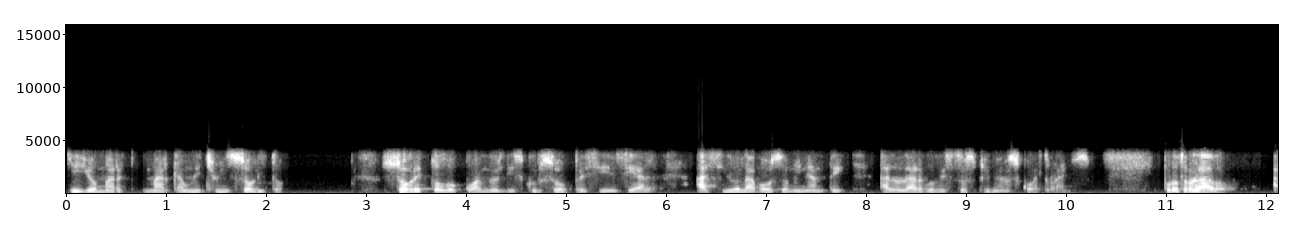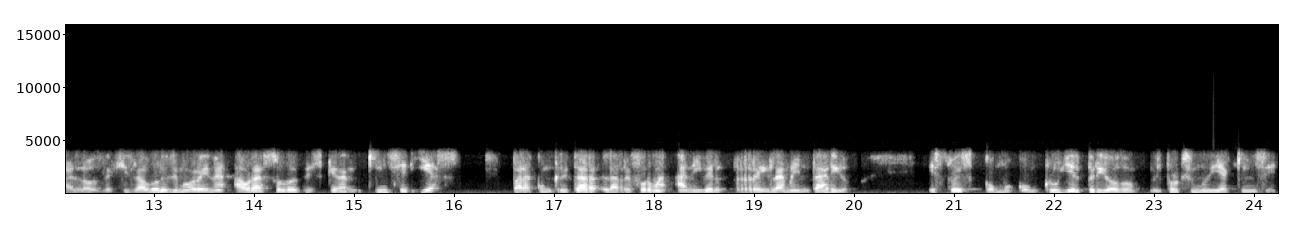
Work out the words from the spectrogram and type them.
y ello marca un hecho insólito sobre todo cuando el discurso presidencial ha sido la voz dominante a lo largo de estos primeros cuatro años. Por otro lado, a los legisladores de Morena ahora solo les quedan 15 días para concretar la reforma a nivel reglamentario. Esto es como concluye el periodo el próximo día 15.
